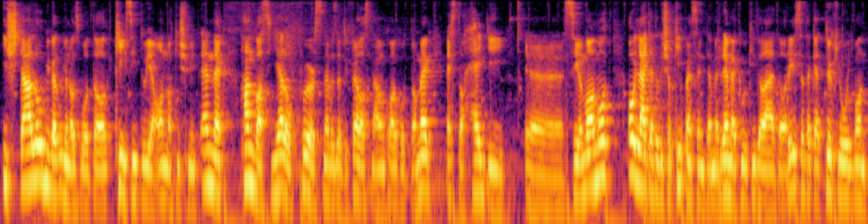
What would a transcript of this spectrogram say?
istáló, mivel ugyanaz volt a készítője annak is, mint ennek. Hanvas Yellow First nevezetű felhasználónk alkotta meg ezt a hegyi szélmalmot. Ahogy látjátok is a képen szerintem remekül kitalálta a részleteket, tök jó, hogy van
